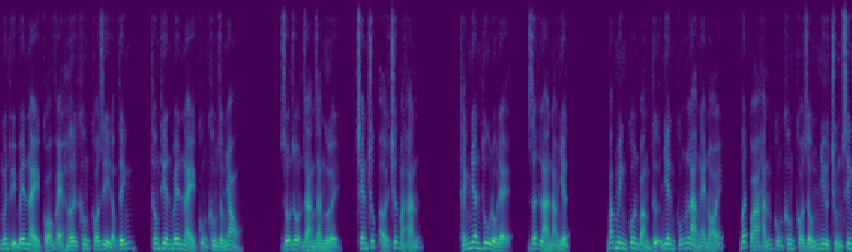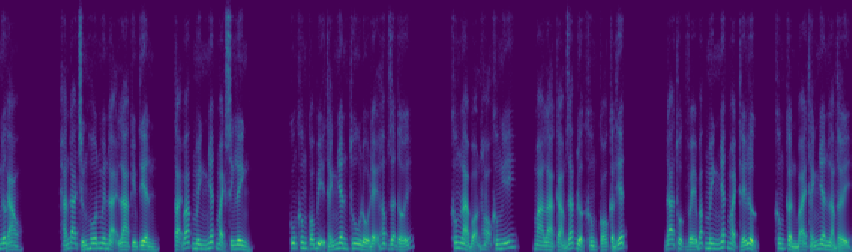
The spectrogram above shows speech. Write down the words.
nguyên thủy bên này có vẻ hơi không có gì động tĩnh, thông thiên bên này cũng không giống nhau. Rộn rộn ràng ràng người, chen trúc ở trước mặt hắn. Thánh nhân thu đồ đệ, rất là náo nhiệt. Bắc minh côn bằng tự nhiên cũng là nghe nói, bất quá hắn cũng không có giống như chúng sinh ước ao. Hắn đã chứng hôn nguyên đại la kim tiên, tại bắc minh nhất mạch sinh linh, cũng không có bị thánh nhân thu đồ đệ hấp dẫn tới. Không là bọn họ không nghĩ, mà là cảm giác được không có cần thiết. Đã thuộc về bắc minh nhất mạch thế lực, không cần bái thánh nhân làm thầy.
